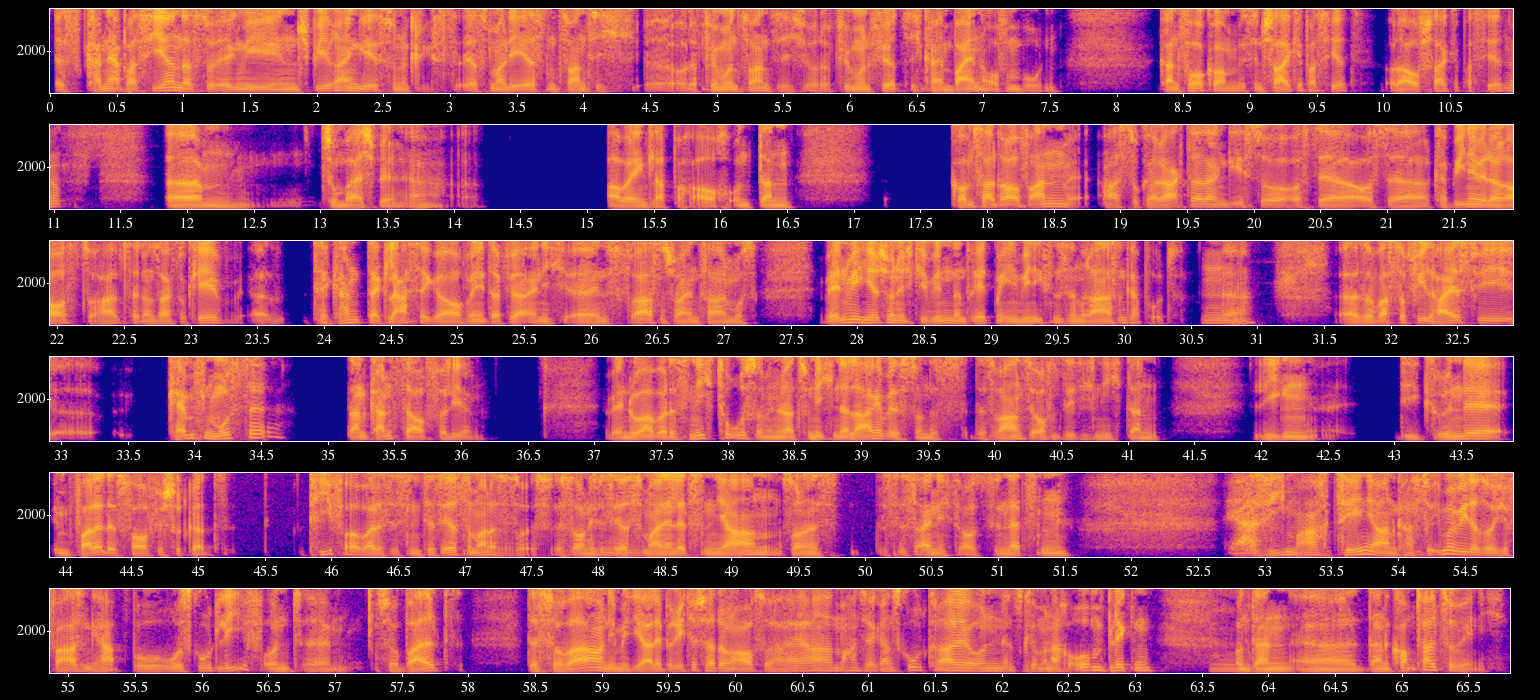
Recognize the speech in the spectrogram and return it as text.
es kann ja passieren, dass du irgendwie in ein Spiel reingehst und du kriegst erstmal die ersten 20 äh, oder 25 oder 45 kein Bein auf dem Boden. Kann vorkommen. Ist in Schalke passiert oder auf Schalke passiert. Ja. Ähm, zum Beispiel, ja. Aber in Gladbach auch. Und dann kommt es halt drauf an, hast du Charakter, dann gehst du aus der, aus der Kabine wieder raus zur Halbzeit und sagst, okay, also der kann, der Klassiker, auch wenn ich dafür eigentlich äh, ins Phrasenschwein zahlen muss, wenn wir hier schon nicht gewinnen, dann dreht man ihn wenigstens den Rasen kaputt. Mhm. Ja? Also was so viel heißt wie, äh, kämpfen musste, dann kannst du auch verlieren. Wenn du aber das nicht tust und wenn du dazu nicht in der Lage bist, und das, das waren sie offensichtlich nicht, dann liegen die Gründe im Falle des VfB Stuttgart tiefer, weil es ist nicht das erste Mal, dass es so ist. Es ist auch nicht das Mhm. erste Mal in den letzten Jahren, sondern es, das ist eigentlich aus den letzten ja, sieben, acht, zehn Jahren hast du immer wieder solche Phasen gehabt, wo, wo es gut lief und ähm, sobald das so war und die mediale Berichterstattung auch so, ah ja, machen sie ja ganz gut gerade und jetzt können wir nach oben blicken und dann, äh, dann kommt halt zu wenig.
